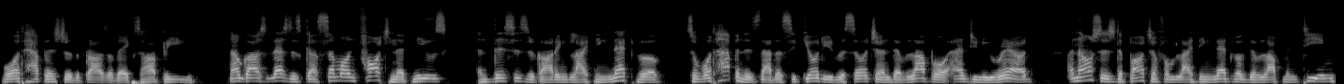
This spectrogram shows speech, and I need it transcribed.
what happens to the price of XRP. Now, guys, let's discuss some unfortunate news, and this is regarding Lightning Network. So, what happened is that a security researcher and developer, Anthony Riard, announced his departure from Lightning Network development team.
